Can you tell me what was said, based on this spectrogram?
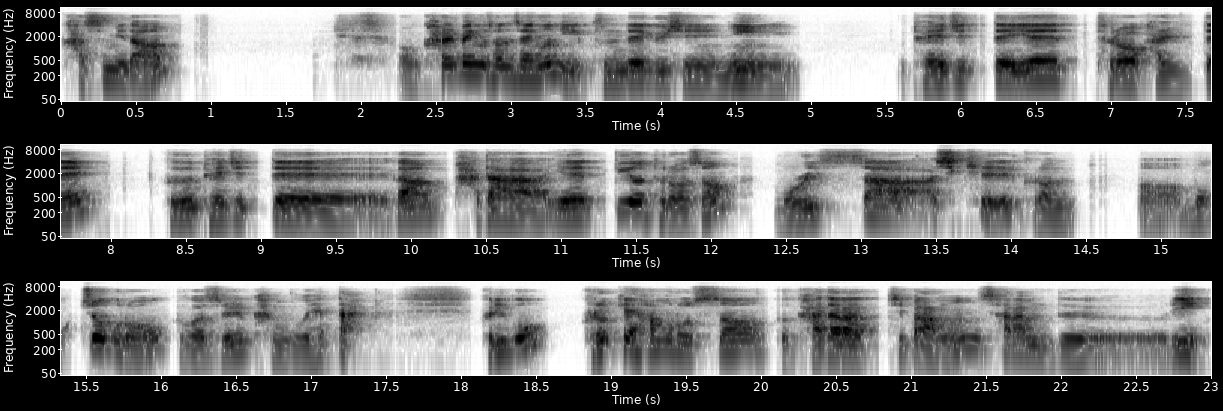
같습니다. 어, 칼뱅 선생은 이 군대 귀신이 돼지 떼에 들어갈 때 그 돼지떼가 바다에 뛰어들어서 몰사시킬 그런 어, 목적으로 그것을 강구했다. 그리고 그렇게 함으로써 그 가다라 지방 사람들이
